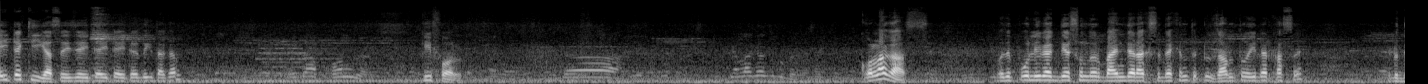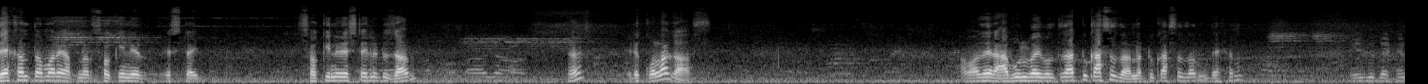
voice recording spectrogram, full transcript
এইটা কি গাছ? এই যে এইটা এইটা এইটার দিকে তাকান। এটা ফল গাছ। কি ফল? কলা গাছ ওই যে পলি ব্যাগ দিয়ে সুন্দর বাইন দিয়ে রাখছে দেখেন তো একটু জানতো এইটার কাছে। একটু দেখান তো আমারে আপনার শকিনের স্টাইল শকিনের স্টাইল একটু জান হ্যাঁ? এটা কলা গাছ। আমাদের আবুল ভাই বলতে একটু কাছে যান একটু কাছে যান দেখেন। এই যে দেখেন।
